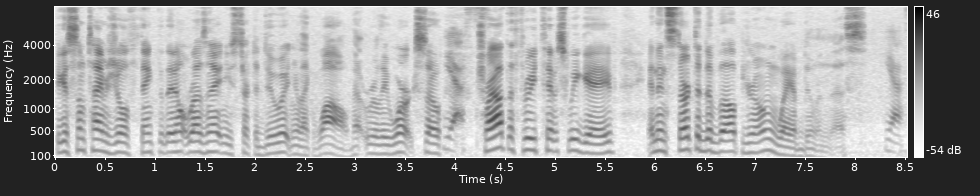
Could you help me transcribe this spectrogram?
because sometimes you'll think that they don't resonate and you start to do it and you're like, wow, that really works. So Yes. try out the three tips we gave and then start to develop your own way of doing this. Yes.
